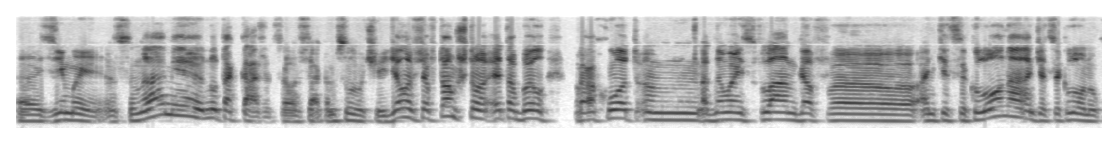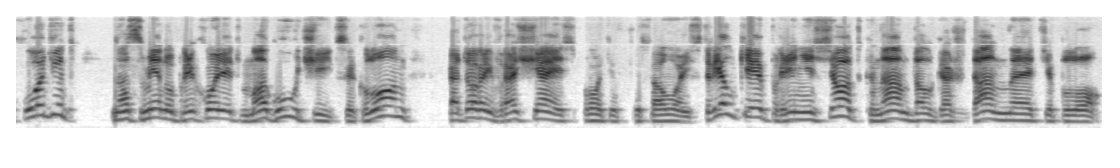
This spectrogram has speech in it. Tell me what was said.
э, зимы с нами, ну так кажется во всяком случае. Дело все в том, что это был проход одного из флангов э, антициклона, антициклон уходит, на смену приходит могучий циклон, который, вращаясь против часовой стрелки, принесет к нам долгожданное тепло.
